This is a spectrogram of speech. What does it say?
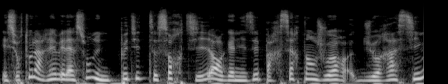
et surtout la révélation d'une petite sortie organisée par certains joueurs du Racing,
